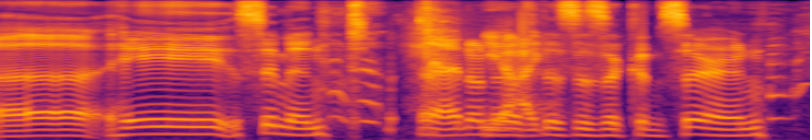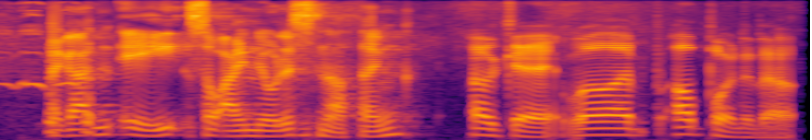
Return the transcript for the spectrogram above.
Uh, hey, Simon. I don't know Yeah, if I- this is a concern. I got an eight, so I noticed nothing. Okay, well, I, I'll point it out.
